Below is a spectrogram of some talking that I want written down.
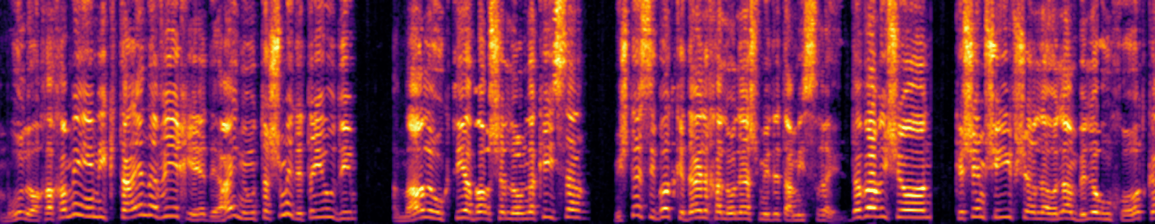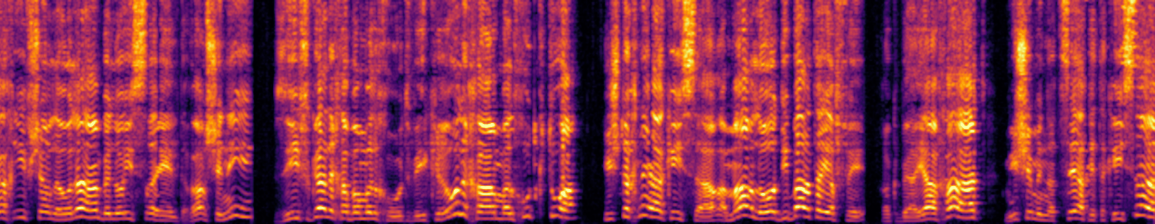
אמרו לו החכמים, יקטענה ויחיה, דהיינו, תשמיד את היהודים. אמר לו וקטיה בר שלום לקיסר, משתי סיבות כדאי לך לא להשמיד את עם ישראל. דבר ראשון, כשם שאי אפשר לעולם בלא רוחות, כך אי אפשר לעולם בלא ישראל. דבר שני, זה יפגע לך במלכות, ויקראו לך מלכות קטועה. השתכנע הקיסר, אמר לו, דיברת יפה, רק בעיה אחת, מי שמנצח את הקיסר,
